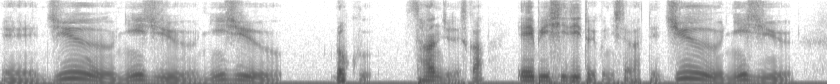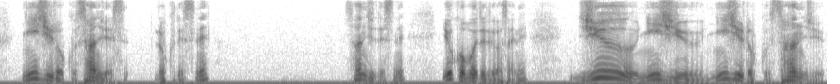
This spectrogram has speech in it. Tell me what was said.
えー、10、20、26、30ですか ?ABCD という国に従って、10、20、26、30です。6ですね。30ですね。よく覚えておいてくださいね。10、20、26、30。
